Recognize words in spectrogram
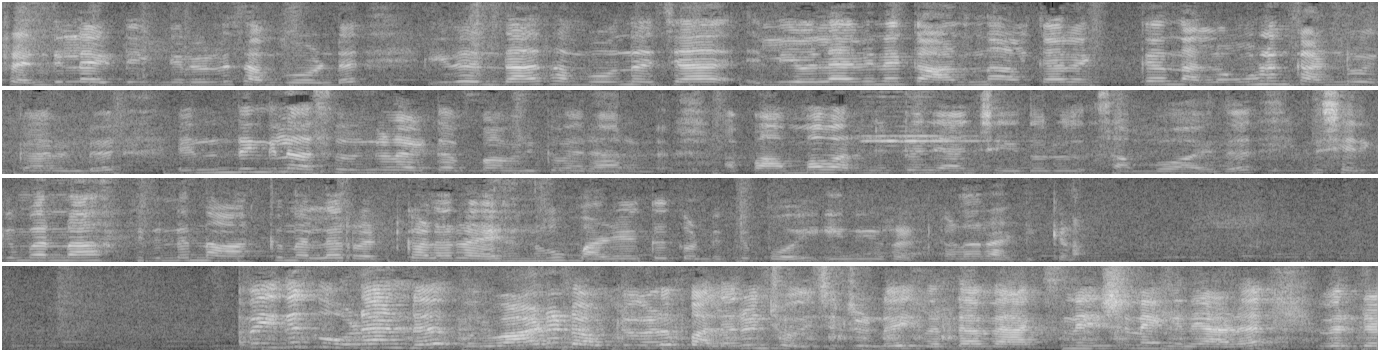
ഫ്രണ്ടിലായിട്ട് ഇങ്ങനെ ഒരു സംഭവം ഉണ്ട് ഇതെന്താ സംഭവം എന്ന് വെച്ചാൽ ലിയോ ലാവിനെ കാണുന്ന ആൾക്കാരൊക്കെ നല്ലോണം കണ്ണു വെക്കാറുണ്ട്. എന്തെങ്കിലും അസുഖങ്ങളായിട്ട് അപ്പം അവർക്ക് വരാറുണ്ട്. അപ്പം അമ്മ പറഞ്ഞിട്ട് ഞാൻ ചെയ്തൊരു സംഭവമായത് ഇത് ശരിക്കും പറഞ്ഞാൽ ഇതിന്റെ നാക്ക് നല്ല റെഡ് കളറായിരുന്നു മഴയൊക്കെ കൊണ്ടിട്ട് പോയി. ഇനി റെഡ് കളർ അടിക്കണം. ഇത് കൂടാണ്ട് ഒരുപാട് ഡൗട്ടുകൾ പലരും ചോദിച്ചിട്ടുണ്ട്. ഇവരുടെ വാക്സിനേഷൻ എങ്ങനെയാണ്? ഇവരുടെ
